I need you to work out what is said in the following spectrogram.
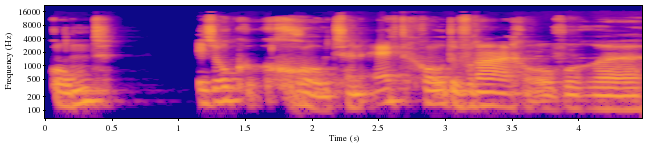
komt, is ook groot. Het zijn echt grote vragen over, uh,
